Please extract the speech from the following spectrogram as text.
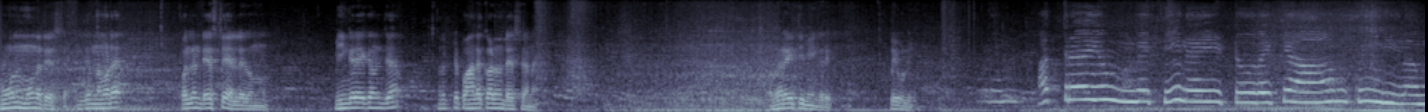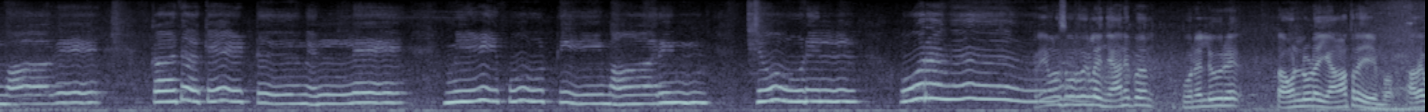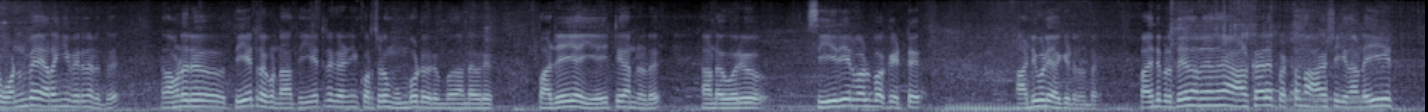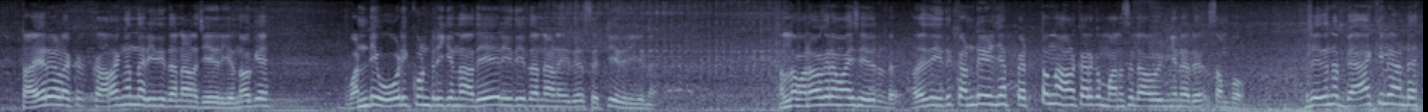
മൂന്ന് മൂന്ന് ടേസ്റ്റ് ഇത് നമ്മുടെ കൊല്ലം ടേസ്റ്റേ അല്ല ഇതൊന്നും? മീൻകറിയൊക്കെ എന്ന് വെച്ചാൽ കറക്റ്റ് പാലക്കാടൻ ടേസ്റ്റാണ് വെറൈറ്റി മീൻകറി. അടിപൊളി. അത്രയും വെറ്റിലയിട്ടു വയ്ക്കാം കുഞ്ഞിളം വാവേ. കഥ കേട്ട് മെല്ലെ മിഴി പൂട്ടി മാറിൻ ചൂടിൽ ഉറങ്ങ്. പ്രിയമുള്ള സുഹൃത്തുക്കളെ ഞാനിപ്പം പുനലൂർ ടൗണിലൂടെ യാത്ര ചെയ്യുമ്പോൾ അത് വൺ വേ ഇറങ്ങി വരുന്നിടത്ത് നമ്മുടെ ഒരു തിയേറ്റർ ഒക്കെ ഉണ്ട്. ആ തിയേറ്റർ കഴിഞ്ഞ് കുറച്ചുകൂടെ മുമ്പോട്ട് വരുമ്പോൾ അതാണ്ട് ഒരു പഴയ എയ്റ്റ് ഹൺഡ്രഡ് അതാണ്ട് ഒരു സീരിയൽ ബൾബൊക്കെ ഇട്ട് അടിപൊളിയാക്കിയിട്ടുണ്ട്. അപ്പോൾ അതിന്റെ പ്രത്യേകത എന്ന് പറഞ്ഞാൽ ആൾക്കാരെ പെട്ടെന്ന് ആകർഷിക്കുന്നുണ്ട് ഈ ടയറുകളൊക്കെ കറങ്ങുന്ന രീതിയിൽ തന്നെയാണ് ചെയ്തിരിക്കുന്നത്. നോക്കിയേ വണ്ടി ഓടിക്കൊണ്ടിരിക്കുന്ന അതേ രീതിയിൽ തന്നെയാണ് ഇത് സെറ്റ് ചെയ്തിരിക്കുന്നത്. നല്ല മനോഹരമായി ചെയ്തിട്ടുണ്ട്. അതായത് ഇത് കണ്ടു കഴിഞ്ഞാൽ പെട്ടെന്ന് ആൾക്കാർക്ക് മനസ്സിലാവും ഇങ്ങനെ ഒരു സംഭവം. പക്ഷേ ഇതിന്റെ ബാക്കിൽ കണ്ട്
